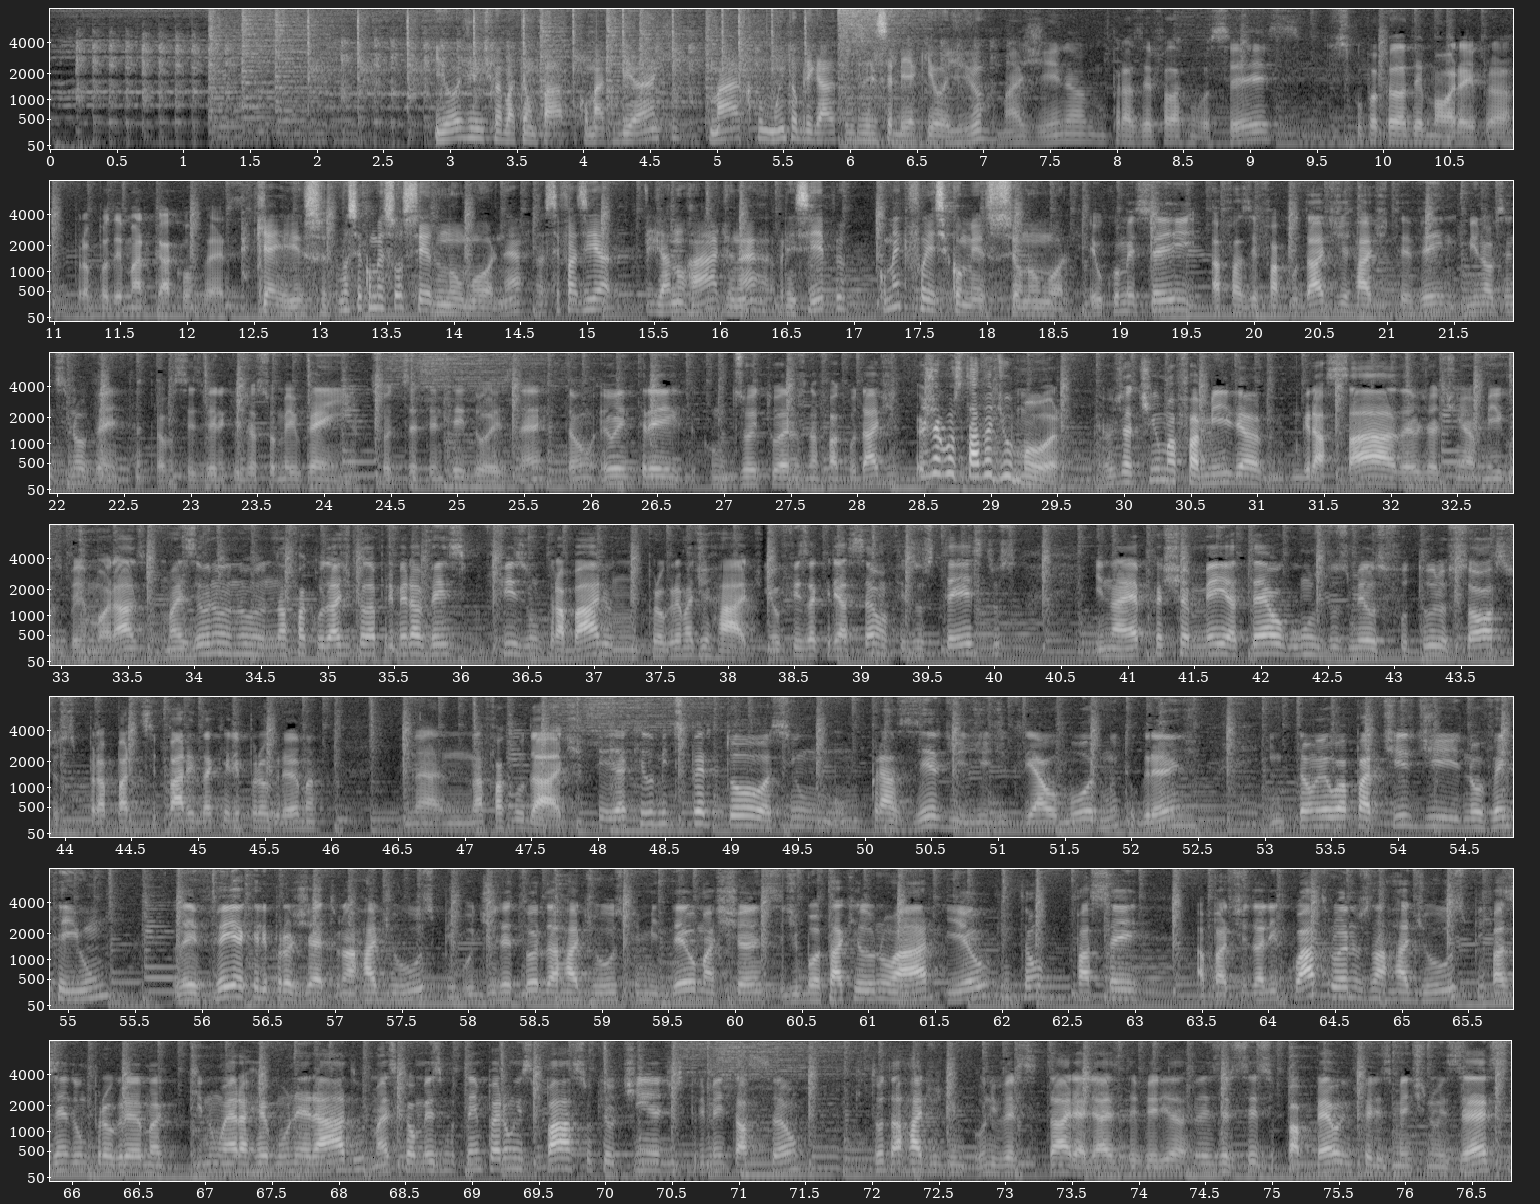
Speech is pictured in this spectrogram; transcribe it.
E hoje a gente vai bater um papo com o Marco Bianchi. Marco, muito obrigado por nos receber aqui hoje, viu? Imagina, um prazer falar com vocês. Desculpa pela demora aí para poder marcar a conversa. Que é isso. Você começou cedo no humor, né? Você fazia já no rádio, né? A princípio. Como é que foi esse começo seu no humor? Eu comecei a fazer faculdade de rádio e TV em 1990, para vocês verem que eu já sou meio velhinho. Sou de 72, né? Então eu entrei com 18 anos na faculdade. Eu já gostava de humor. Eu já tinha uma família engraçada, eu já tinha amigos bem-humorados, mas eu no, no, na faculdade pela primeira vez fiz um trabalho, um programa de rádio. Eu fiz a criação, fiz os textos e na época chamei até alguns dos meus futuros sócios para participarem daquele programa na, na, faculdade. E aquilo me despertou assim um, um prazer de, de, de criar humor muito grande. Então eu a partir de 91 levei aquele projeto na Rádio USP, o diretor da Rádio USP me deu uma chance de botar aquilo no ar e eu então passei a partir dali quatro anos na Rádio USP, fazendo um programa que não era remunerado, mas que ao mesmo tempo era um espaço que eu tinha de experimentação que toda a rádio universitária, aliás, deveria exercer esse papel, infelizmente não exerce.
